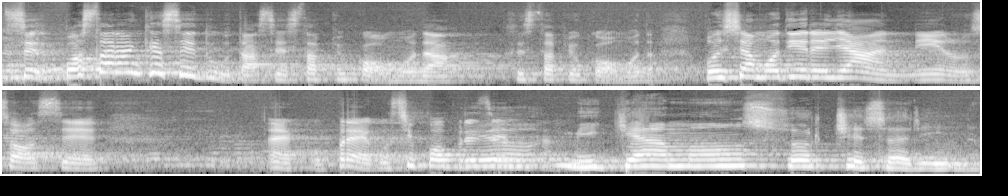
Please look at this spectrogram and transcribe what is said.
Se, può stare anche seduta se sta più comoda, se sta più comoda. Possiamo dire gli anni, non so se... Ecco, prego, si può presentare. Io mi chiamo Sor Cesarina,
